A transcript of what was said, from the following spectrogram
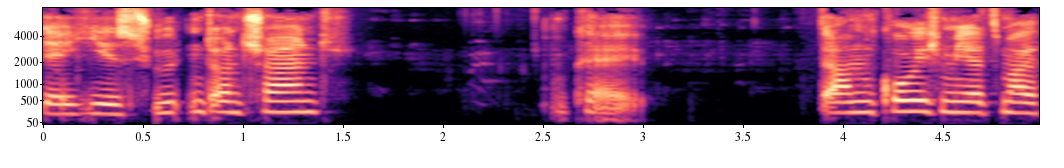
Der hier ist wütend anscheinend. Okay. Dann gucke ich mir jetzt mal.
